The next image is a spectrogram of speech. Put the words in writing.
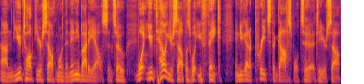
Um, you talk to yourself more than anybody else. And so what you tell yourself is what you think, and you got to preach the gospel to, to yourself.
